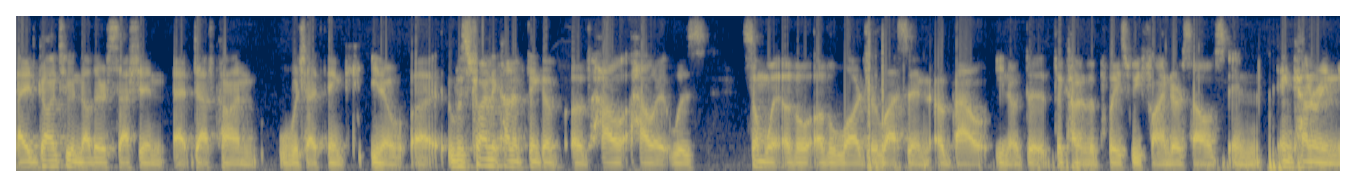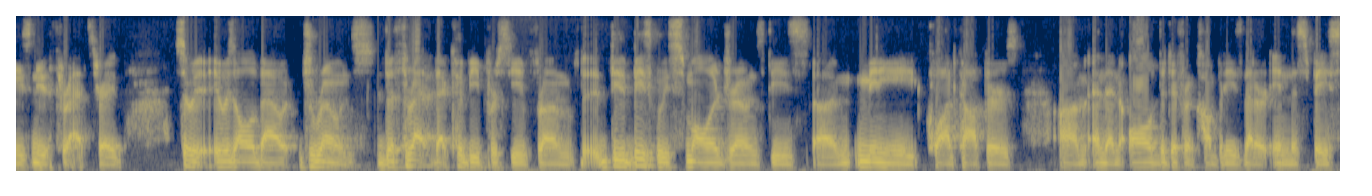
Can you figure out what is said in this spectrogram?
I had gone to another session at DEF CON, which I think you know uh, was trying to kind of think of, of how how it was somewhat of a, of a larger lesson about you know the the kind of the place we find ourselves in encountering these new threats, right? So it, it, was all about drones, the threat that could be perceived from the, basically smaller drones, these uh, mini quadcopters, um, and then all the different companies that are in the space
